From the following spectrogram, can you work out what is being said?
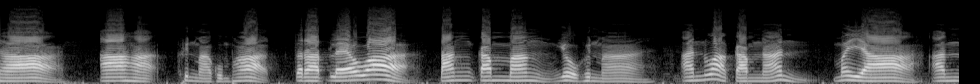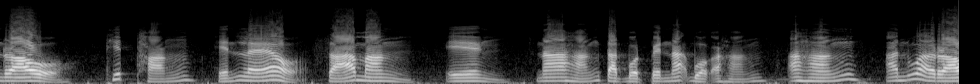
ชา อาหะขึ้นมาคุมภาค ตรัสแล้วว่า ตังกรรมมังโยกขึ้นมา อันว่ากรรมนั้นไม่ยา อันเรา ทิศถัง เห็นแล้ว สามัง เอง นาหังตัดบทเป็นณบวกอหัง อหัง อันว่าเรา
